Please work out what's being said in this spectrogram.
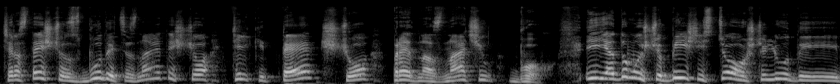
через те, що збудеться, знаєте, що тільки те, що предназначив Бог. І я думаю, що більшість цього, що люди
